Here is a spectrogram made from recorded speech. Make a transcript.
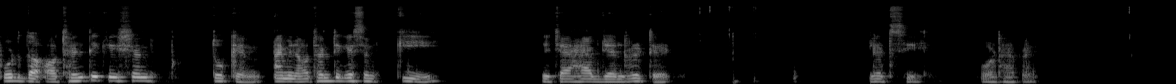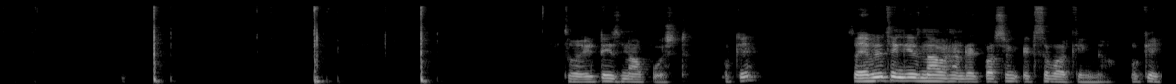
put the authentication token I mean authentication key which I have generated. Let's see what happened. So it is now pushed okay? So everything is now 100% it's working now okay?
